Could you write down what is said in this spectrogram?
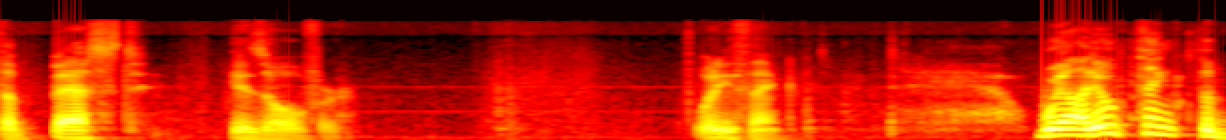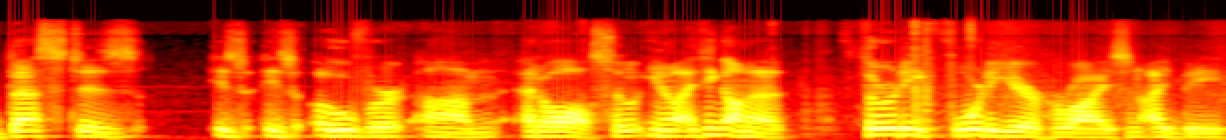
The best is over. What do you think? Well, I don't think the best is is is over um, at all. So you know, I think on a 30, 40 year horizon, I'd be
